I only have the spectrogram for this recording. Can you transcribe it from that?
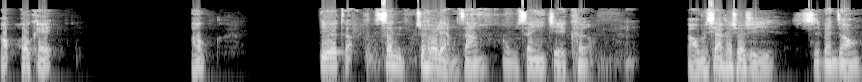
好，OK，好，第二个剩最后两张，我们剩一节课，好，我们下课休息十分钟。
